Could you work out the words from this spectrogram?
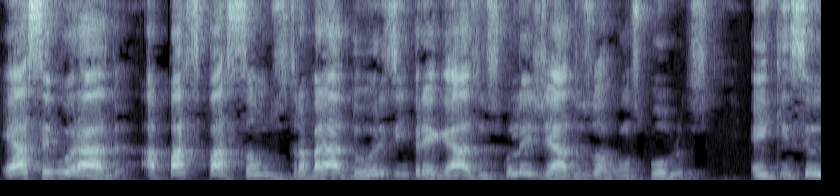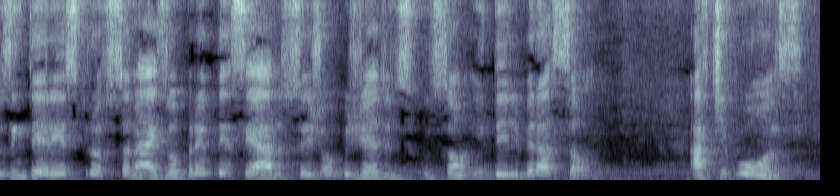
É assegurada a participação dos trabalhadores e empregados nos colegiados dos órgãos públicos em que seus interesses profissionais ou previdenciários sejam objeto de discussão e deliberação. Artigo 11.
